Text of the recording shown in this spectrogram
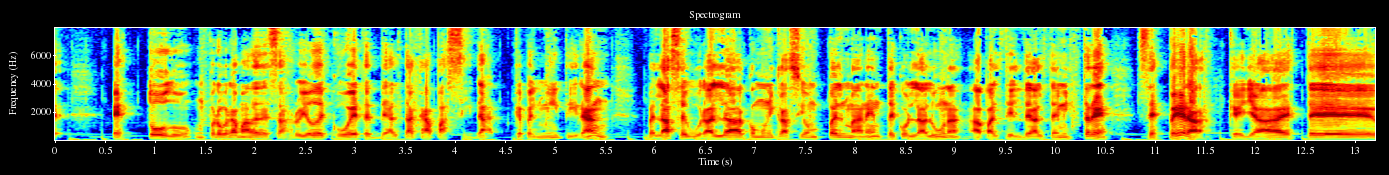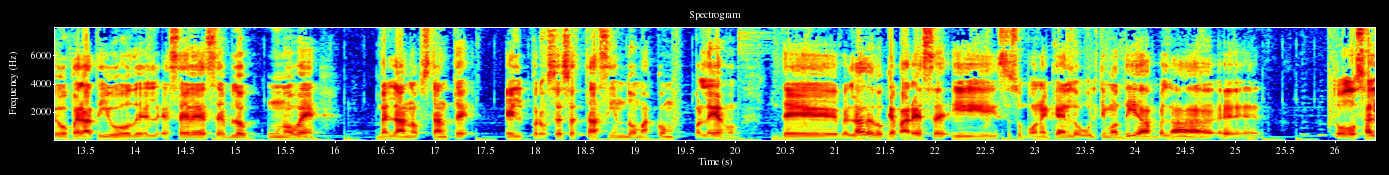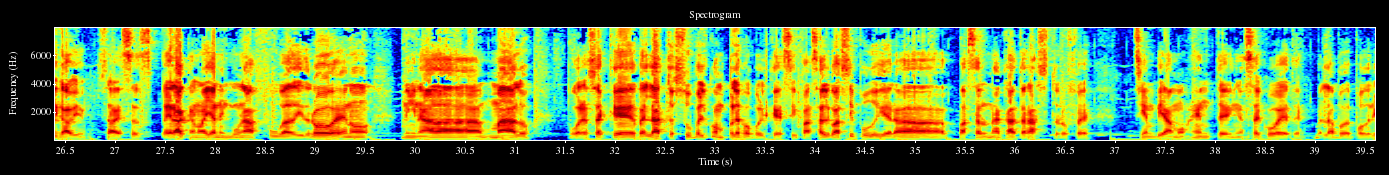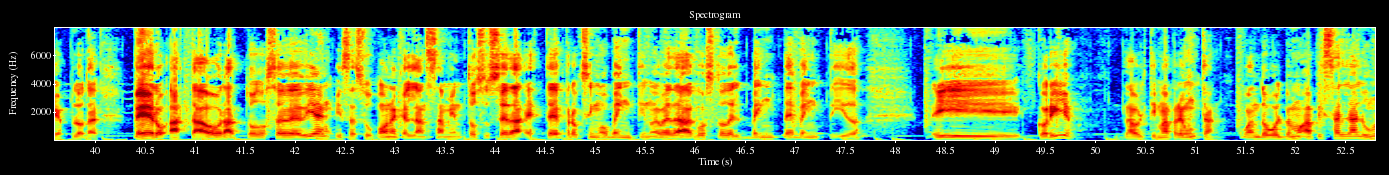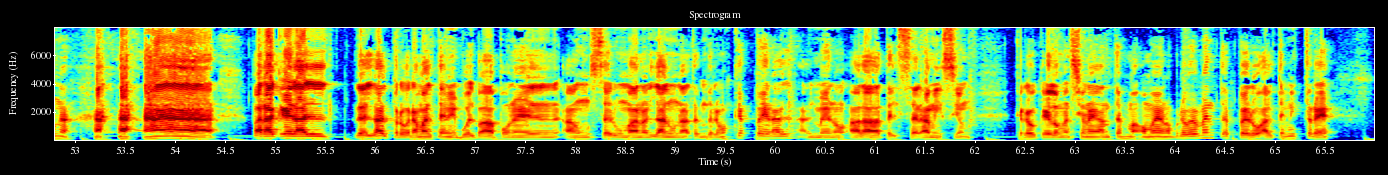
es todo un programa de desarrollo de cohetes de alta capacidad que permitirán ¿verdad? asegurar la comunicación permanente con la Luna a partir de Artemis 3. Se espera que ya este operativo del SLS Block 1B, ¿verdad? no obstante, el proceso está siendo más complejo de, ¿verdad? de lo que parece y se supone que en los últimos días ¿verdad? Eh, todo salga bien. O sea, se espera que no haya ninguna fuga de hidrógeno ni nada malo. Por eso es que, ¿verdad? Esto es súper complejo porque si pasa algo así pudiera pasar una catástrofe si enviamos gente en ese cohete, ¿verdad? Porque podría explotar. Pero hasta ahora todo se ve bien y se supone que el lanzamiento suceda este próximo 29 de agosto del 2022. Y Corillo, la última pregunta. ¿Cuándo volvemos a pisar la luna? Para que el, el programa Artemis vuelva a poner a un ser humano en la luna, tendremos que esperar al menos a la tercera misión. Creo que lo mencioné antes más o menos brevemente, pero Artemis 3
